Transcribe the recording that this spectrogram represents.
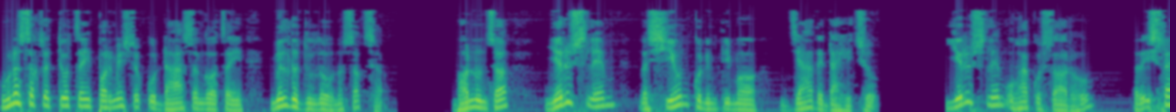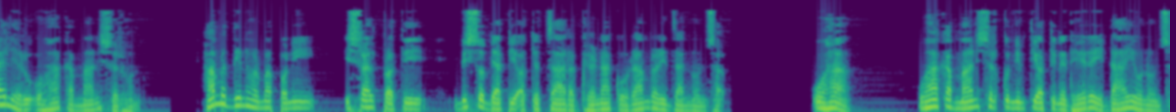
हुन सक्छ त्यो चाहिँ परमेश्वरको ढासँग चाहिँ मिल्दोजुल्दो हुन सक्छ। भन्नुहुन्छ यरुसलेम र सियोनको निम्ति म ज्यादै डाही छु। यरुसलेम उहाँको सहर हो र इसरायलीहरू उहाँका मानिसहरू हुन्। हाम्रा दिनहरूमा पनि इसरायलप्रति विश्वव्यापी अत्याचार र घृणाको राम्ररी जान्नुहुन्छ। उहाँ उहाँका मानिसहरूको निम्ति अति नै धेरै डाही हुनुहुन्छ।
